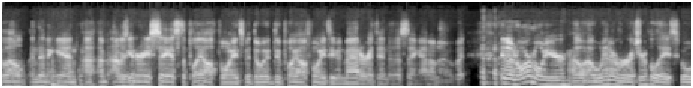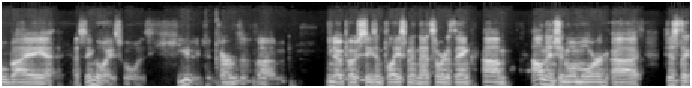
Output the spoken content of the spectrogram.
well. And then again, I, I was getting ready to say it's the playoff points, but do, do playoff points even matter at the end of this thing? I don't know. But in a normal year, a, a win over a AAA school by a, a single A school is huge in terms of um, you know postseason placement and that sort of thing. Um, I'll mention one more uh, just to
